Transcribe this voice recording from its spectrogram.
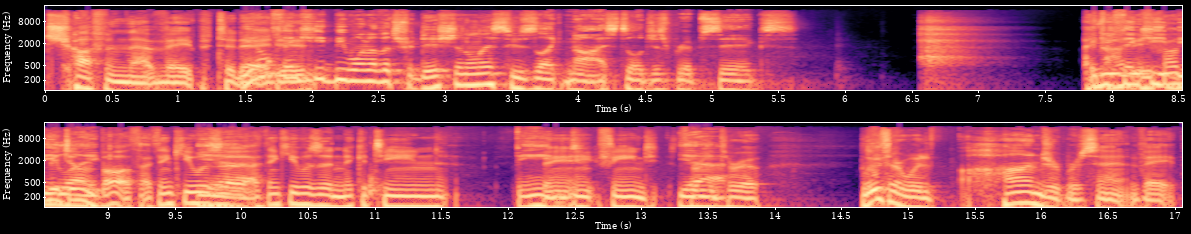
chuffing that vape You today, don't dude. think he'd be one of the traditionalists who's like, nah, I still just rip cigs? I do you think he'd, he'd probably be be doing like- both. I think he was Yeah. a I think he was a nicotine Fiend. fiend, through Yeah. and through. Luther would hundred percent vape.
